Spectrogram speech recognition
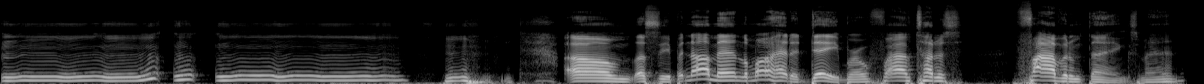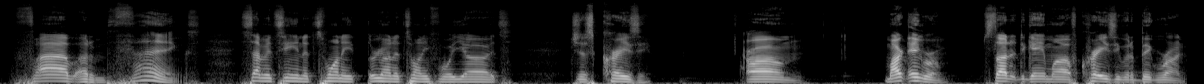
Mm-hmm. um, let's see. But nah, man, Lamar had a day, bro. Five tutters, five of them things, man. Five of them things. 17 to 20, 324 yards. Just crazy. Um, Mark Ingram started the game off crazy with a big run.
